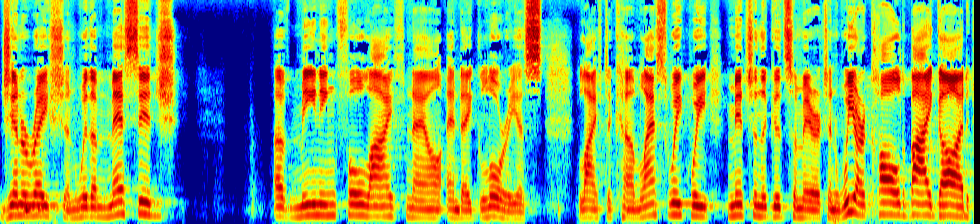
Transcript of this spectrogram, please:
generation with a message of meaningful life now and a glorious life to come. Last week we mentioned the Good Samaritan. We are called by God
